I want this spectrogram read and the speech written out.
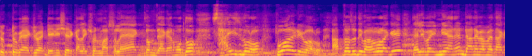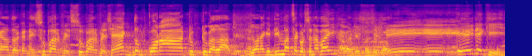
টুকটুকে একজোড়া ডেনিশের কালেকশন মার্শাল্লাহ একদম দেখার মতো সাইজ বড় কোয়ালিটি ভালো। আপনার যদি ভালো লাগে তাহলে ভাই নিয়ে আনেন ডানে বামে তাকানোর দরকার নাই। সুপার ফ্রেশ সুপার ফ্রেশ একদম কড়া টুকটুকা লাল। জোড়া কি ডিম বাচ্চা করছে না ভাই? এ- এইটা কি?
